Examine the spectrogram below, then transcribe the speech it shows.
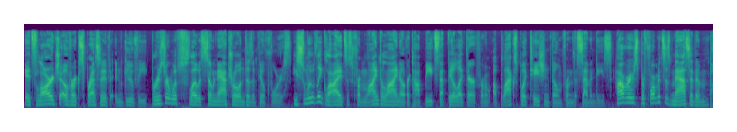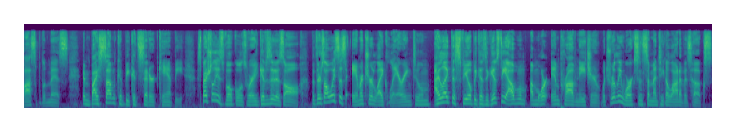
It's large, overexpressive, and goofy. Bruiser Wolf's flow is so natural and doesn't feel forced. He smoothly glides from line to line over top beats that feel like they're from a blaxploitation film from the 70s. However, his performance is massive and impossible to miss, and by some could be considered campy, especially his vocals where he gives it his all, but there's always this amateur like layering to him. I like this feel because it gives the album a more improv nature, which really works in cementing a lot of his hooks,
